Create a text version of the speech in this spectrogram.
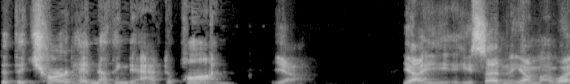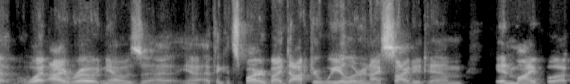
that the chart had nothing to act upon. Yeah. Yeah, he, he said, you know, what what I wrote, you know, was uh, you know, I think inspired by Dr. Wheeler, and I cited him in my book.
